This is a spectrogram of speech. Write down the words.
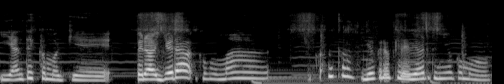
Y antes como que... Pero yo era como más... ¿Cuánto? Yo creo que debía haber tenido como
